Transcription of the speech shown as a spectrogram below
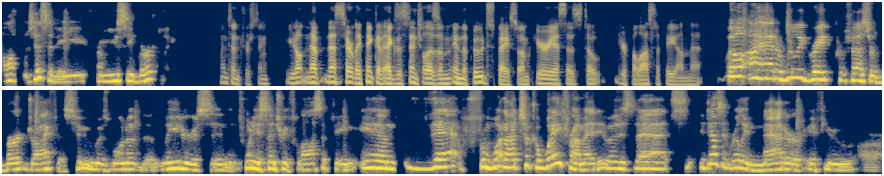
authenticity from UC Berkeley. That's interesting. You don't ne- necessarily think of existentialism in the food space, so I'm curious as to your philosophy on that. Well, I had a really great professor, Bert Dreyfus, who was one of the leaders in 20th century philosophy. And that, from what I took away from it, it was that it doesn't really matter if you are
